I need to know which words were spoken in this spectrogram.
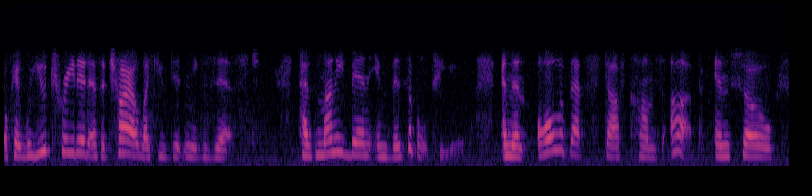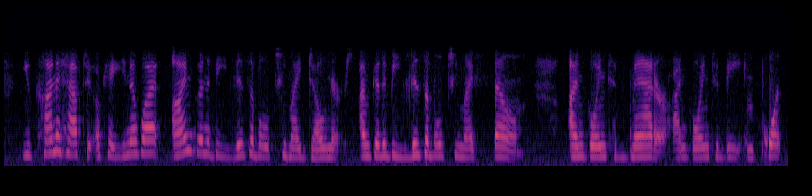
Okay, were you treated as a child like you didn't exist? Has money been invisible to you? And then all of that stuff comes up. And so you kind of have to, okay, you know what? I'm going to be visible to my donors. I'm going to be visible to my film. I'm going to matter. I'm going to be important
